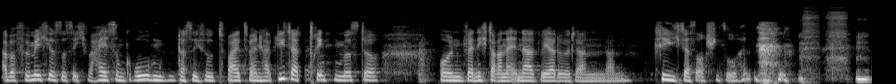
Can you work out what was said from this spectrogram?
Aber für mich ist es, ich weiß im Groben, dass ich so zwei, zweieinhalb Liter trinken müsste. Und wenn ich daran erinnert werde, dann, dann kriege ich das auch schon so hin.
